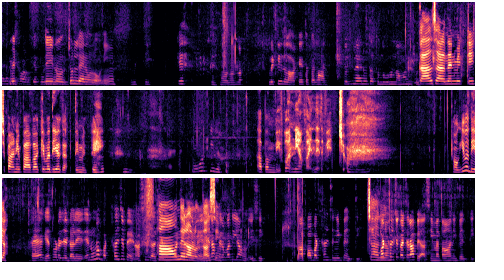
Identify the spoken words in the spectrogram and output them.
ਮਿੱਟੀ ਨੂੰ ਚੁੱਲ੍ਹੇ ਨੂੰ ਲਾਉਣੀ। ਹੈ। ਮਿੱਟੀ ਕੇ ਤੇ ਹੁਣ ਨਾ ਮਿੱਟੀ ਰਲਾ ਕੇ ਤੇ ਪਹਿਲਾਂ ਚੁੱਲ੍ਹੇ ਨੂੰ ਤਾਂ ਤੰਦੂਰ ਨੂੰ ਲਾਵਾਂਗੇ ਕੱਲ ਸਾਰਾ ਦਿਨ ਮਿੱਟੀ 'ਚ ਪਾਣੀ ਪਾ ਪਾ ਕੇ ਵਧੀਆ ਕਰਤੀ ਮਿੱਟੀ। ਹੋਰ ਕੀ ਆ? ਆਪਾਂ ਵੀ ਪਾਣੀ ਆ ਪੈਂਦੇ ਦੇ ਵਿੱਚ। ਹੋ ਗਈ ਵਧੀਆ? ਰਹਿ ਗਏ ਥੋੜੇ ਜਿਹੇ ਡਲੇ। ਇਹਨੂੰ ਨਾ ਬੱਠਲ 'ਚ ਪੈਣਾ ਸੀਗਾ ਜੇ। ਹਾਂ, ਉਹਦੇ ਬੱਠਲ 'ਚ ਨਾਲ ਹੁੰਦਾ ਪੈਂਦੇ ਨਾ ਸੀ। ਫਿਰ ਵਧੀਆ ਹੋਣੀ ਸੀ। ਆਪਾਂ ਬੱਠਲ 'ਚ ਨਹੀਂ ਚੱਲ। ਬੱਠਲ 'ਚ ਕਚਰਾ ਪਿਆ ਸੀ ਮੈਂ ਤਾਂ ਨਹੀਂ ਪੈਂਤੀ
